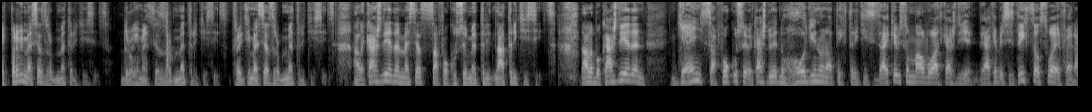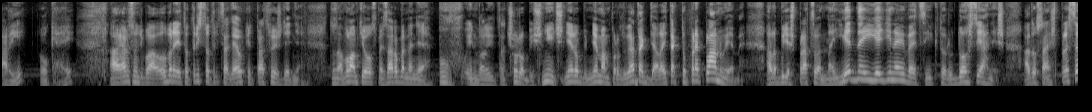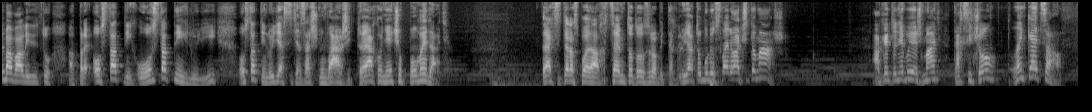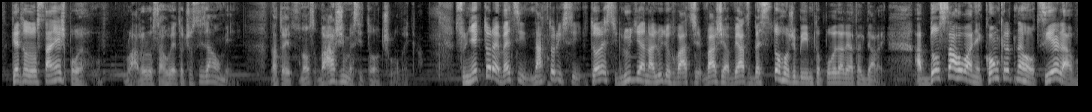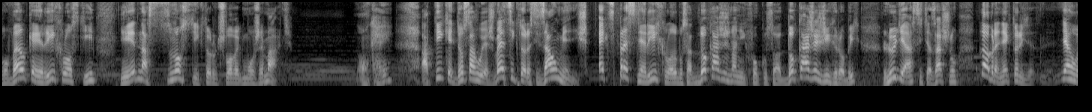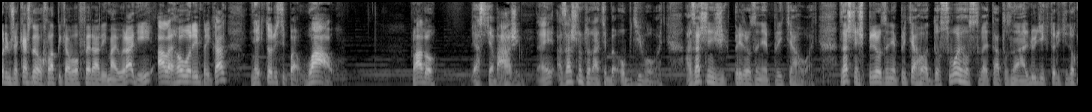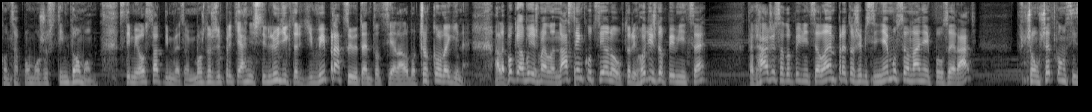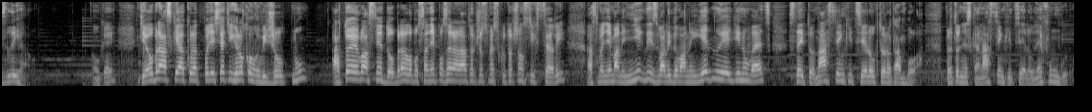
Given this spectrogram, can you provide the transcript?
tak prvý mesiac robíme 3000, druhý mesiac robíme 3000, tretí mesiac robíme 3000. Ale každý jeden mesiac sa fokusujeme na 3000. Alebo každý jeden deň sa fokusujeme, každú jednu hodinu na tých 3000. Aj keby som mal volať každý deň. Ja keby si ty chcel svoje Ferrari, OK. A ja by som ti povedal, dobre, je to 330 eur, keď pracuješ denne. To znamená, volám ti o 8, zarobené, nie. Puf, invalidita, čo robíš? Nič, nerobím, nemám produkt a tak ďalej. Tak to preplánujeme. Ale budeš pracovať na jednej jedinej veci, ktorú dosiahneš. A dostaneš pre seba validitu a pre ostatných, u ostatných ľudí, ostatní ľudia si ťa začnú vážiť. To je ako niečo povedať. Tak si teraz povedal, chcem toto zrobiť, tak ľudia to budú sledovať, či to máš. A keď to nebudeš mať, tak si čo? Len kecal. Keď to dostaneš, povie, Vláda dosahuje to, čo si zaumieni. Na to je cnosť, vážime si toho človeka. Sú niektoré veci, na ktorých si, ktoré si ľudia na ľuďoch vážia viac bez toho, že by im to povedali a tak ďalej. A dosahovanie konkrétneho cieľa vo veľkej rýchlosti je jedna z cností, ktorú človek môže mať. OK? A ty, keď dosahuješ veci, ktoré si zaumieníš expresne rýchlo, lebo sa dokážeš na nich fokusovať, dokážeš ich robiť, ľudia si ťa začnú, dobre, niektorí nehovorím, že každého chlapika vo Ferrari majú radi, ale hovorím príklad, niektorí si povedia, wow, Vlado, ja si ťa vážim. Hej? A začnú to na tebe obdivovať. A začneš ich prirodzene priťahovať. Začneš prirodzene priťahovať do svojho sveta, to znamená ľudí, ktorí ti dokonca pomôžu s tým domom, s tými ostatnými vecami. Možno, že pritiahneš si ľudí, ktorí ti vypracujú tento cieľ alebo čokoľvek iné. Ale pokiaľ budeš mať len nástenku cieľov, ktorý hodíš do pivnice, tak háže sa do pivnice len preto, že by si nemusel na nej pozerať, v čom všetkom si zlyhal. Okay? Tie obrázky akurát po desiatich rokoch vyžltnú a to je vlastne dobre, lebo sa nepozerá na to, čo sme v skutočnosti chceli a sme nemali nikdy zvalidovaný jednu jedinú vec z tejto nástenky cieľov, ktorá tam bola. Preto dneska nástenky cieľov nefungujú.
